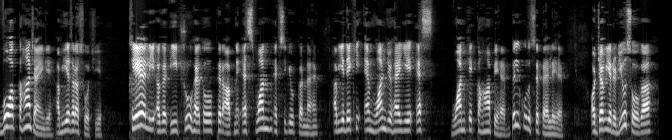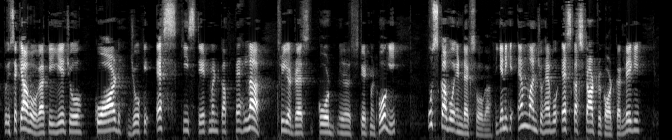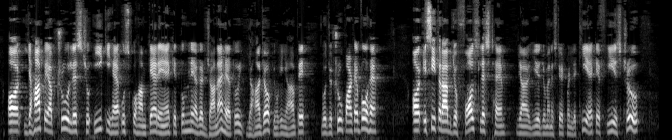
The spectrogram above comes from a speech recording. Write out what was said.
وہ اب کہاں جائیں گے؟ اب یہ ذرا سوچئے۔ کلیئرلی اگر e ای ٹرو ہے تو پھر آپ نے ایس ون ایکسیکیوٹ کرنا ہے۔ اب یہ دیکھیے ایم ون جو ہے یہ ایس ون کے کہاں پہ ہے؟ بالکل اس سے پہلے ہے۔ اور جب یہ ریڈیوس ہوگا تو اس سے کیا ہوگا کہ یہ جو کوڈ جو کہ ایس کی اسٹیٹمنٹ کا پہلا تھری ایڈریس کوڈ اسٹیٹمنٹ ہوگی، اس کا وہ انڈیکس ہوگا۔ یعنی کہ ایم ون جو ہے وہ ایس کا اسٹارٹ ریکارڈ کر لے گی۔ اور یہاں پہ اب ٹرو لسٹ جو ای کی ہے، اس کو ہم کہہ رہے ہیں کہ تم نے اگر جانا ہے تو یہاں جاؤ، کیونکہ یہاں پہ وہ جو ٹرو پارٹ ہے وہ ہے۔ اور اسی طرح جو فالس لسٹ ہے، یا یہ جو میں نے اسٹیٹمنٹ لکھی ہے کہ E is true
